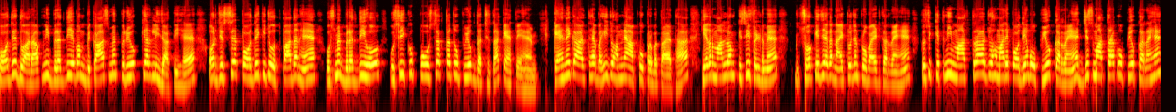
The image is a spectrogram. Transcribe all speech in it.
पौधे द्वारा अपनी वृद्धि एवं विकास में प्रयोग कर ली जाती है और जिससे पौधे की जो उत्पादन है, उसमें वृद्धि हो, उसी को पोषक तत्व उपयोग दक्षता कहते हैं। कहने का अर्थ है वही जो हमने आपको ऊपर बताया था कि अगर मान लो हम किसी फ़ील्ड में सौ के जी अगर नाइट्रोजन प्रोवाइड कर रहे हैं तो उसकी कितनी मात्रा जो हमारे पौधे हैं वो उपयोग कर रहे हैं, जिस मात्रा को उपयोग कर रहे हैं,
